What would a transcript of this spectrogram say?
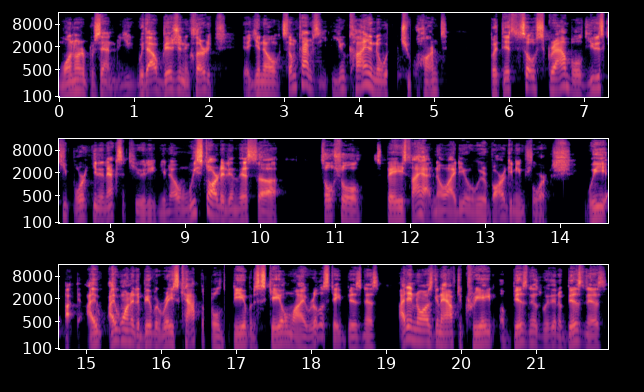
100%. You, without vision and clarity, you know, sometimes you kind of know what you want, but it's so scrambled. You just keep working and executing. You know, when we started in this uh, social space, I had no idea what we were bargaining for. We, I, I wanted to be able to raise capital to be able to scale my real estate business. I didn't know I was going to have to create a business within a business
